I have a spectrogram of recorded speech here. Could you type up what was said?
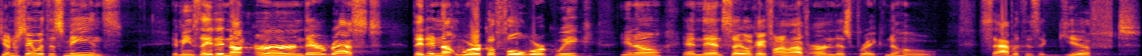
Do you understand what this means? It means they did not earn their rest. They did not work a full work week, you know, and then say, okay, finally, I've earned this break. No. Sabbath is a gift.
